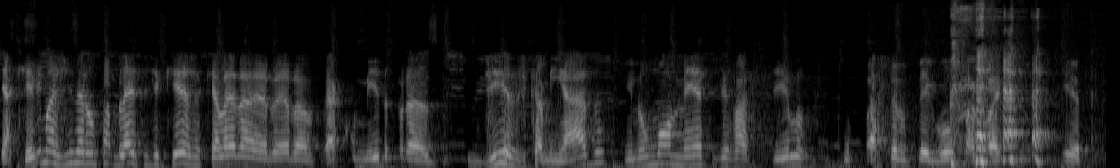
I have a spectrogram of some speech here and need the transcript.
E aquele, imagina, era um tablete de queijo, que ela era, era, era a comida para dias de caminhada, e num momento de vacilo, o pássaro pegou o pacote inteiro.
